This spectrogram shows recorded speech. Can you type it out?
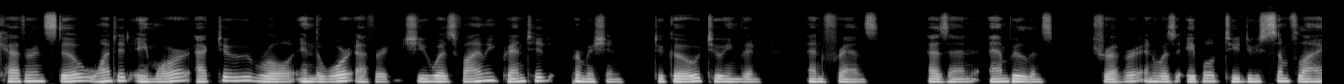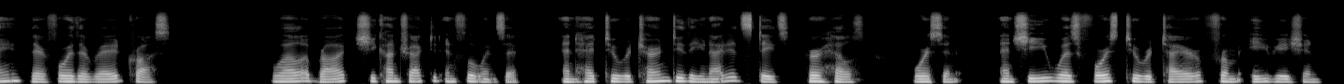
Katherine still wanted a more active role in the war effort. She was finally granted permission to go to England and France as an ambulance driver and was able to do some flying there for the Red Cross. While abroad, she contracted influenza and had to return to the United States. Her health worsened and she was forced to retire from aviation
